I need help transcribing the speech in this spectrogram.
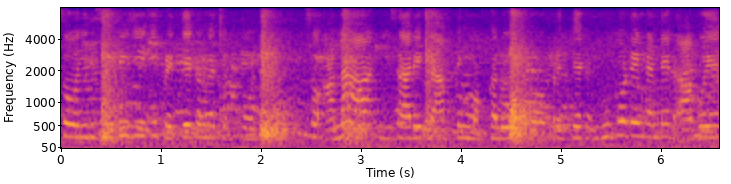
సో ఇది సిటీజీకి ప్రత్యేకంగా చెప్పుకోవచ్చు. సో అలా ఈసారి గ్రాఫ్టింగ్ మొక్కలు ప్రత్యేక ఇంకోటి ఏంటంటే రాబోయే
